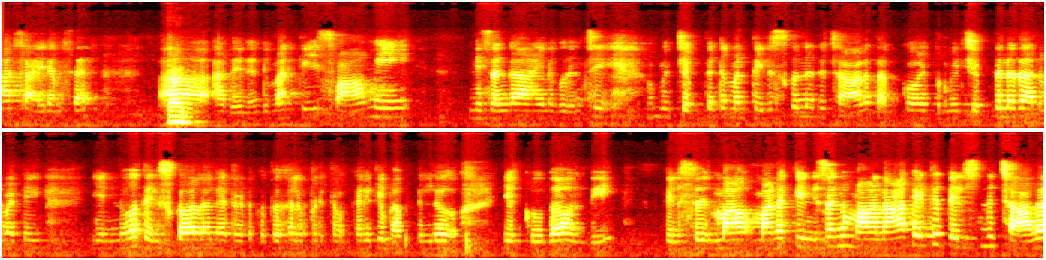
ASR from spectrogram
ఆ, సాయి. అదేనండి. మనకి స్వామి నిజంగా ఆయన గురించి మీరు చెప్తుంటే మనం తెలుసుకున్నది చాలా తక్కువ. ఇప్పుడు మీరు చెప్తున్న దాన్ని బట్టి ఎన్నో తెలుసుకోవాలనేటువంటి కుతూహలం ప్రతి ఒక్కరికి భక్తుల్లో ఎక్కువగా ఉంది. తెలుసు మా మనకి నిజంగా మా నాకైతే తెలిసింది చాలా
